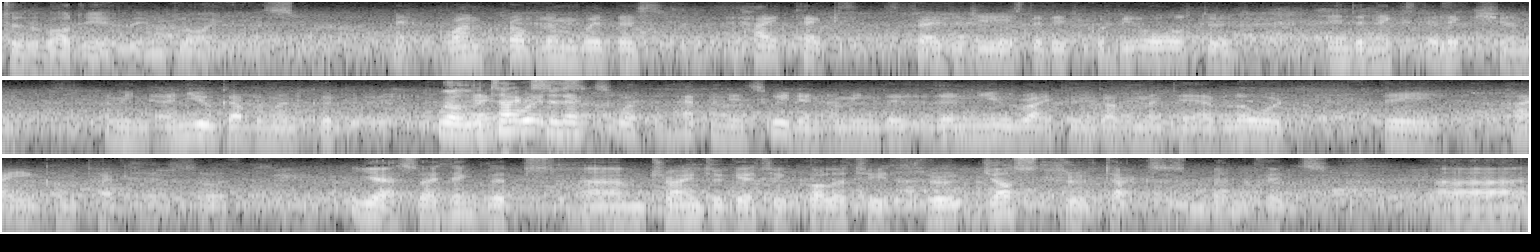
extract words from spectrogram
to the body of the employees. Yeah, One problem with this high-tech strategy is that it could be altered in the next election. I mean, a new government could. Well, the uh, taxes- That's what happened in Sweden. I mean, the, the new right-wing government they have lowered the high-income taxes. So Yes, I think that um, trying to get equality through just through taxes and benefits uh,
